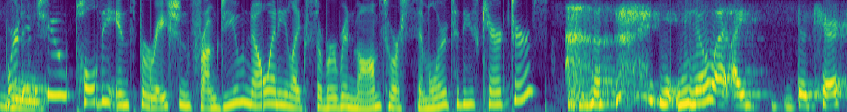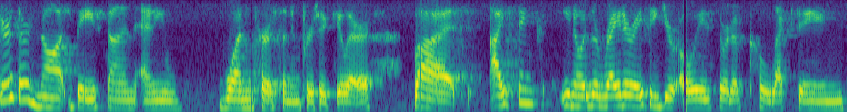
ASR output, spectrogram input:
Where did you pull the inspiration from? Do you know any like suburban moms who are similar to these characters? you you know what? I the characters are not based on any one person in particular, but I think you know, as a writer, I think you're always sort of collecting.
